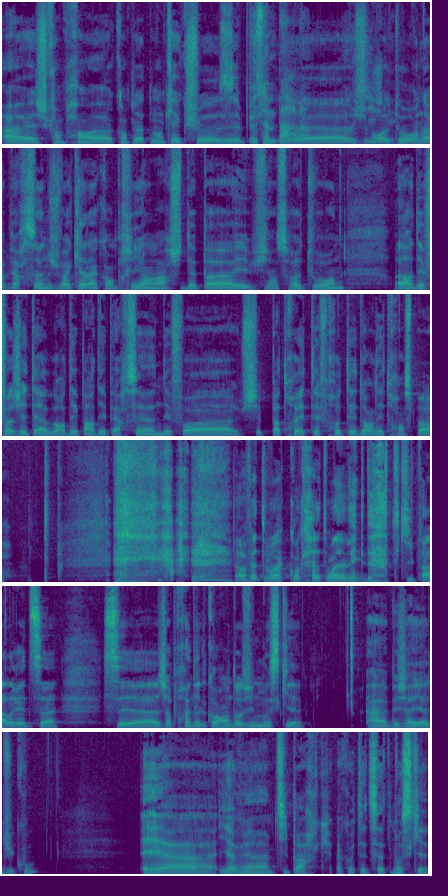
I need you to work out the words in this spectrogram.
Ah ouais, je comprends euh, complètement quelque chose. Et puis, ça me parle, hein. euh, aussi, je me retourne, la personne, je vois qu'elle a compris, on marche deux pas, et puis on se retourne. Alors des fois, j'ai été abordé par des personnes, des fois, j'ai pas trop été frotté dans les transports. en fait, moi, concrètement, l'anecdote qui parlerait de ça, c'est euh, j'apprenais le Coran dans une mosquée, à Béjaïa, du coup. Et euh, il y avait un petit parc à côté de cette mosquée.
